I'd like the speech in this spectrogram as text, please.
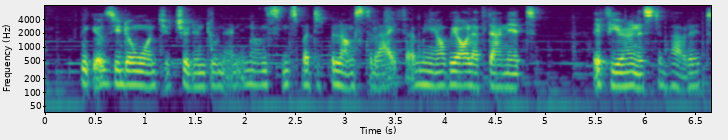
because you don't want your children doing any nonsense, but it belongs to life. I mean, we all have done it if you're honest about it.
